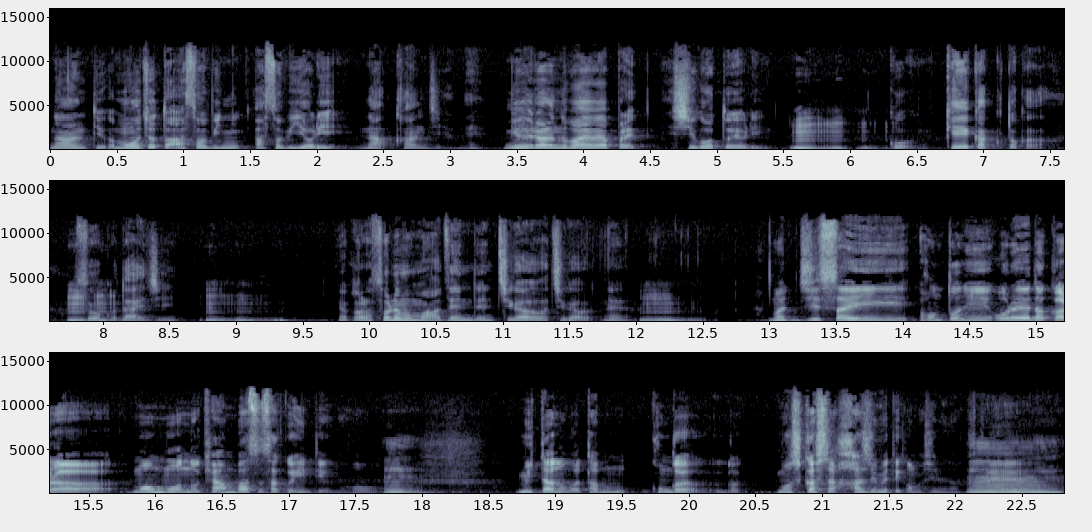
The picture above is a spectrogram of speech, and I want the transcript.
なんていうかもうちょっと遊びに遊び寄りな感じよね。ミューラルの場合はやっぱり仕事より。こう計画とかがすごく大事、だからそれもまあ全然違うは違うね。うん。まあ、実際本当に俺だからモンモンのキャンバス作品っていうのをうん見たのが多分今回がもしかしたら初めてかもしれなくて、うん。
